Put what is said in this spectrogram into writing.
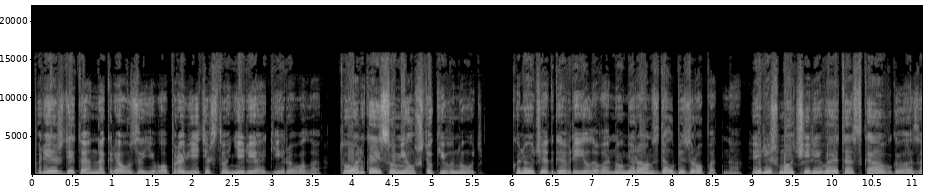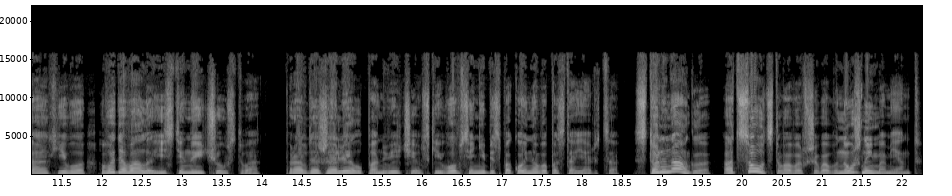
Прежде-то на Кряуза его правительство не реагировало, только и сумел что кивнуть. Ключ от Гавриилова номера он сдал безропотно, и лишь молчаливая тоска в глазах его выдавала истинные чувства. Правда, жалел пан Вечевский вовсе не беспокойного постояльца, столь нагло отсутствовавшего в нужный момент.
